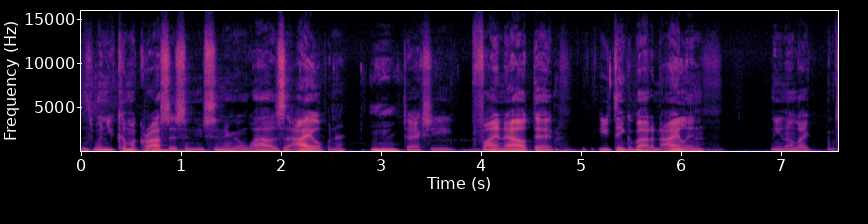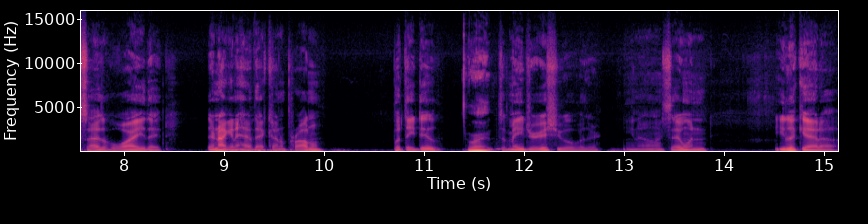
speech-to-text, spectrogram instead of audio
Is when you come across this and you're sitting there going, "Wow, this is an eye opener." Mm-hmm. To actually find out that you think about an island, you know, like the size of Hawaii, that they're not going to have that kind of problem, but they do Right. it's a major issue over there. You know, I said when you look at a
